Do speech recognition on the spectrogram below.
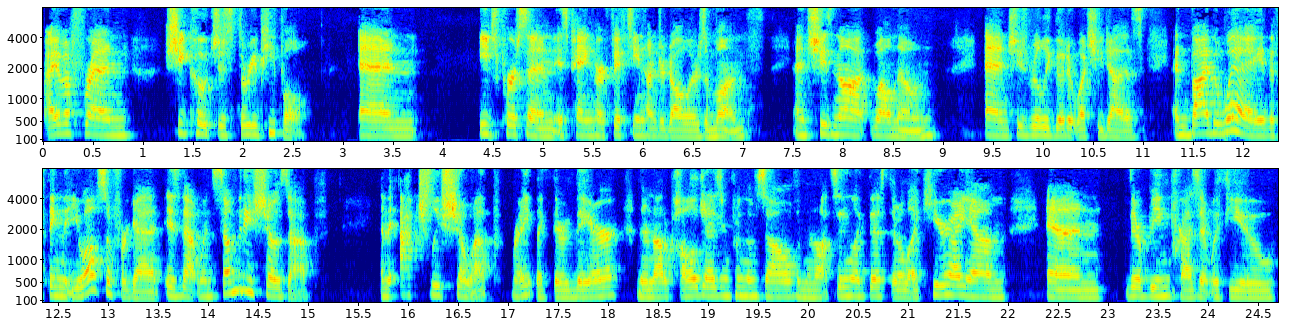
I have a friend, she coaches three people, and each person is paying her $1,500 a month, and she's not well known and she's really good at what she does. And by the way, the thing that you also forget is that when somebody shows up and they actually show up, right? Like they're there and they're not apologizing for themselves and they're not sitting like this. They're like, here I am. And they're being present with you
